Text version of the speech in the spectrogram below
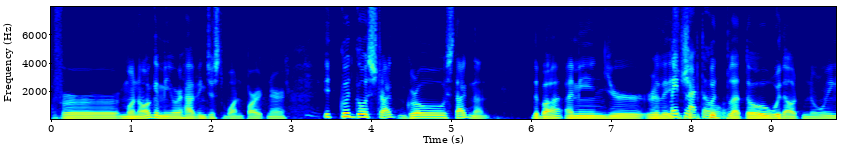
for monogamy or having just one partner, it could go stag- grow stagnant. Diba? I mean, your relationship could plateau without knowing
